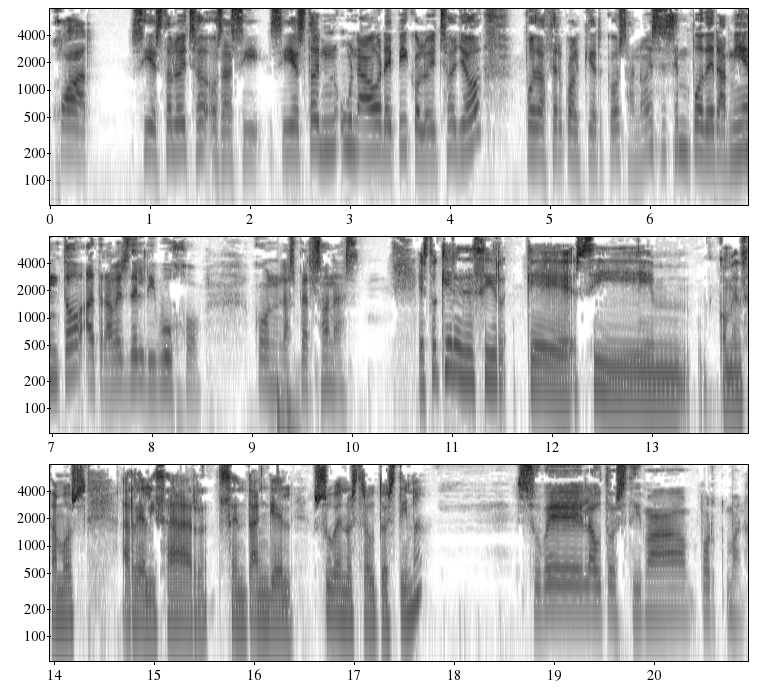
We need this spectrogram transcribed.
juar, si esto lo he hecho, o sea, si, si esto en una hora y pico lo he hecho yo, puedo hacer cualquier cosa, ¿no? Es ese empoderamiento a través del dibujo con las personas. Esto quiere decir que si comenzamos a realizar Centangle, ¿sube nuestra autoestima? Sube la autoestima por, bueno,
